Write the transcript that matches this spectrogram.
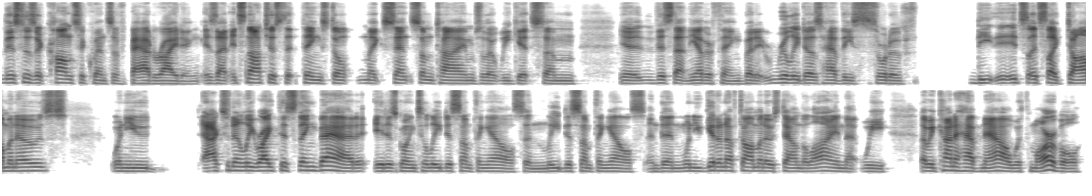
this is a consequence of bad writing is that it's not just that things don't make sense sometimes or that we get some you know, this that and the other thing but it really does have these sort of the it's it's like dominoes when you accidentally write this thing bad it is going to lead to something else and lead to something else and then when you get enough dominoes down the line that we that we kind of have now with marvel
